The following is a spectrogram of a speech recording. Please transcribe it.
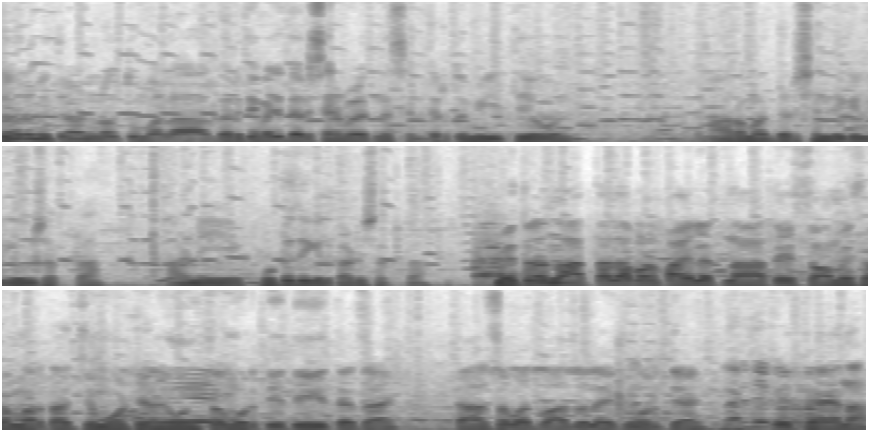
जर मित्रांनो तुम्हाला गर्दीमध्ये दर्शन मिळत नसेल तर तुम्ही इथे येऊन आरामात दर्शन देखील घेऊ शकता आणि फोटो देखील काढू शकता. मित्रांनो आताच आपण पाहिलं ना ते स्वामी समर्थाची मोठी आणि उंच मूर्ती ती इथेच आहे. त्यासोबत बाजूला एक मूर्ती आहे. इथे आहे ना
